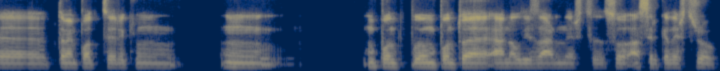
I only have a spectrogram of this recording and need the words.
Uh, também pode ter aqui um, um, um ponto, um ponto a, a, analisar neste, acerca deste jogo.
